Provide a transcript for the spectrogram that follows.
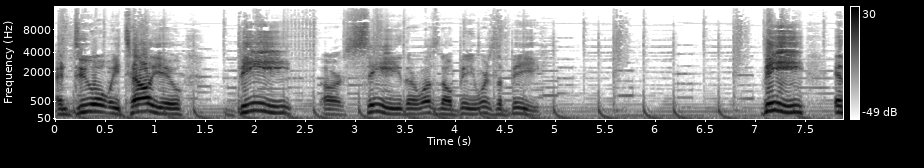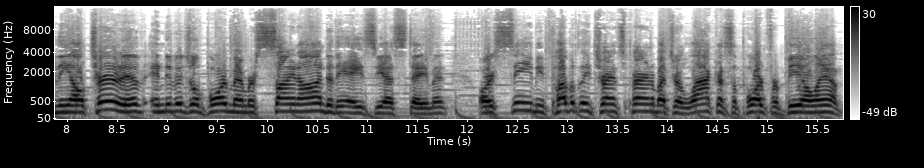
and do what we tell you. B. Or C. There was no B. Where's the B? B in the alternative, individual board members sign on to the ACS statement, or C, be publicly transparent about your lack of support for BLM.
